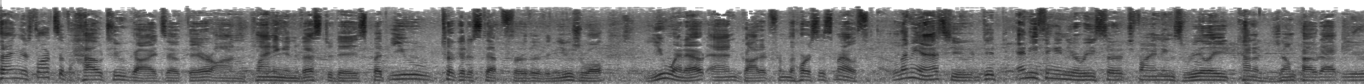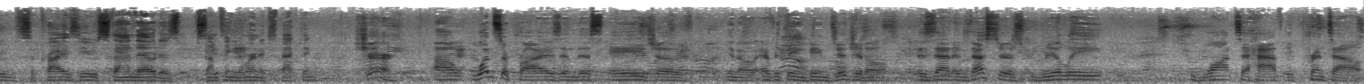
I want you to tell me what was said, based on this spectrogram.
Thang, there's lots of how to guides out there on planning investor days, but you took it a step further than usual. You went out and got it from the horse's mouth. Let me ask you did anything in your research findings really kind of jump out at you, surprise you, stand out as something you weren't expecting? Sure. Uh, one surprise in this age of you know everything being digital is that investors really want to have a printout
